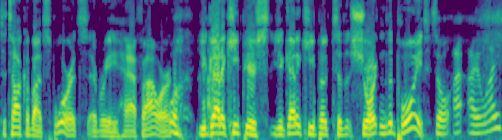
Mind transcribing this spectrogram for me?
to talk about sports every half hour, you got to keep your you got to keep it to the short and the point. So I, I like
